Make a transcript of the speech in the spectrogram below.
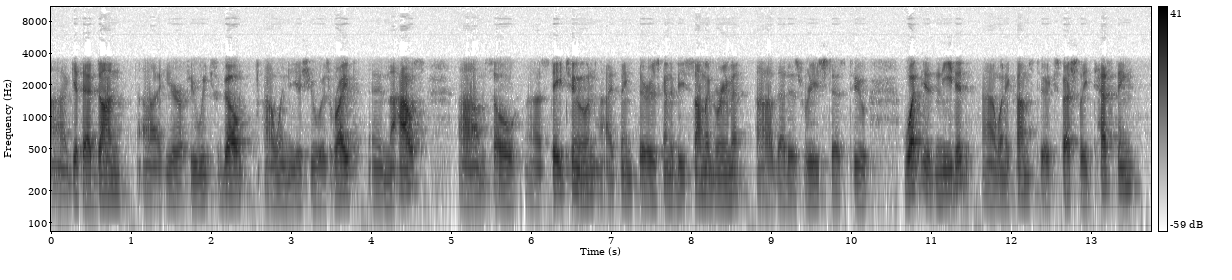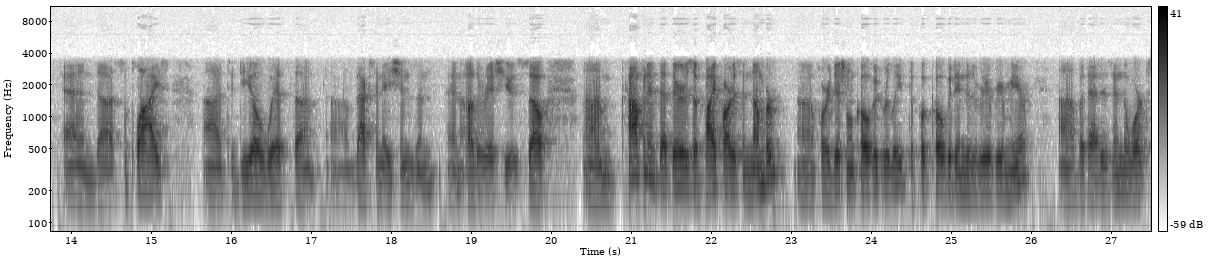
uh, get that done here a few weeks ago when the issue was ripe in the House. Um, so uh, stay tuned. I think there is going to be some agreement that is reached as to what is needed when it comes to especially testing and supplies to deal with um, vaccinations and, and other issues. So um, confident that there is a bipartisan number uh, for additional COVID relief to put COVID into the rearview mirror, uh, but that is in the works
